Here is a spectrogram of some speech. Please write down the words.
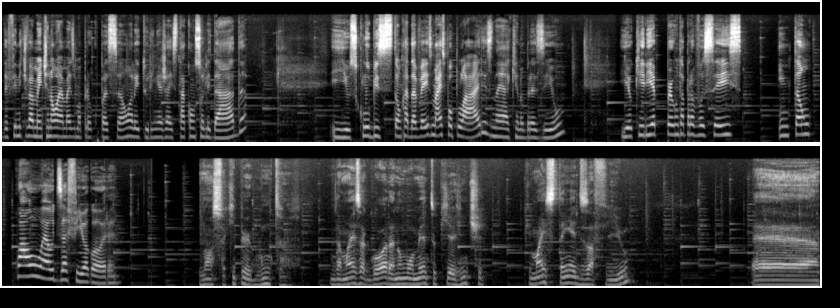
definitivamente não é mais uma preocupação, a leiturinha já está consolidada. E os clubes estão cada vez mais populares, né, aqui no Brasil. E eu queria perguntar para vocês, então, qual é o desafio agora? Nossa, que pergunta. Ainda mais agora, num momento que a gente que mais tem é desafio. É...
